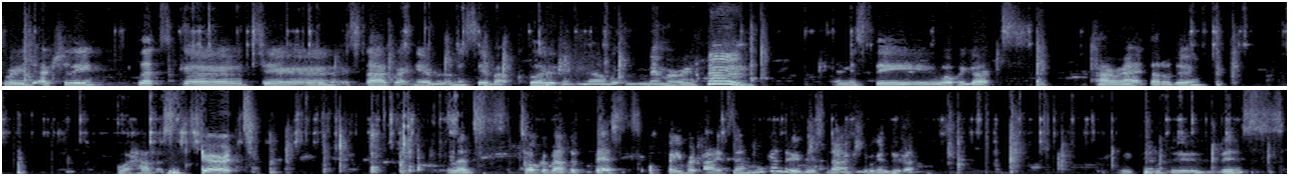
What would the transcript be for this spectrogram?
fridge. Actually, let's go to, it's dark right here, but let me see about clothing now with memory. Hmm. Let me see what we got. All right, that'll do. We'll have a skirt. Let's talk about the best or favorite item. We can do this. No, actually, we can do that. We can do this.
